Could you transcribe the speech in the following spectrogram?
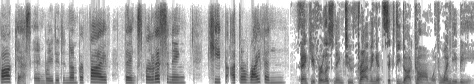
podcast, and rate it a number five. Thanks for listening. Keep thriving. Thank you for listening to ThrivingAt60.com with Wendy B.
